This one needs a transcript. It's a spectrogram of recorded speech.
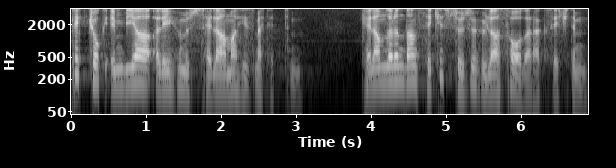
Pek çok enbiya aleyhümüsselama hizmet ettim. Kelamlarından sekiz sözü hülasa olarak seçtim.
